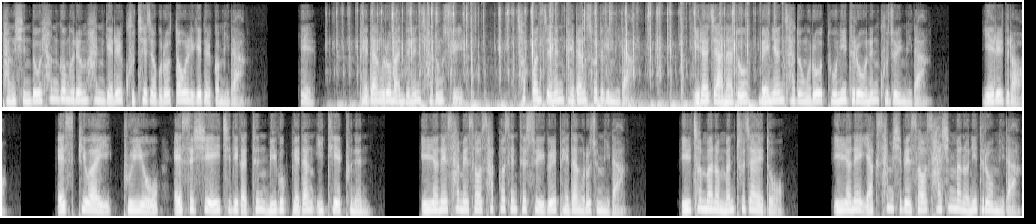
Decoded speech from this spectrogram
당신도 현금 흐름 한 개를 구체적으로 떠올리게 될 겁니다. 1. 배당으로 만드는 자동 수입. 첫 번째는 배당 소득입니다. 일하지 않아도 매년 자동으로 돈이 들어오는 구조입니다. 예를 들어 SPY, VO, SCHD 같은 미국 배당 ETF는 1년에 3에서 4% 수익을 배당으로 줍니다. 1천만 원만 투자해도 1년에 약 30에서 40만 원이 들어옵니다.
